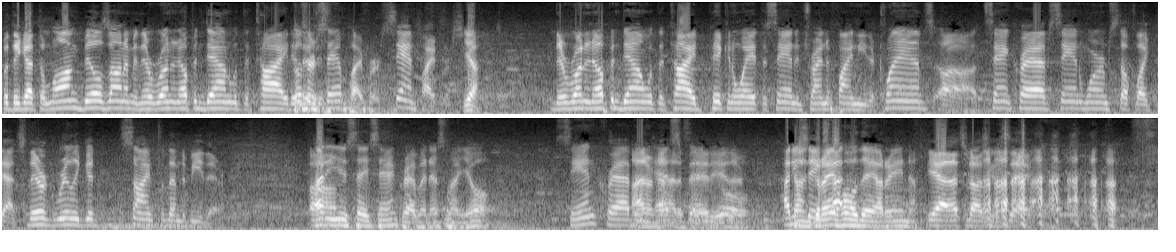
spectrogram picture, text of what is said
but they got the long bills on them and they're running up and down with the tide. Those they're sandpipers. Sandpipers. Yeah. they're running up and down with the tide, picking away at the sand and trying to find either clams, uh, sand crabs, sandworms, stuff like that. So they're a really good sign for them to be there. How do Um, you say sand crab in Espanol? Sand crab. I don't know how to say it Espanol. either. How do you say? Cangrejo de arena. yeah, that's what I was going to say.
